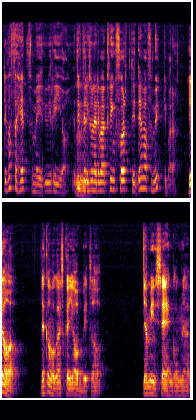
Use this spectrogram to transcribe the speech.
Det var för hett för mig i Rio. Jag tyckte mm. liksom när det var kring 40, det var för mycket bara. Ja, det kan vara ganska jobbigt och jag minns en gång när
